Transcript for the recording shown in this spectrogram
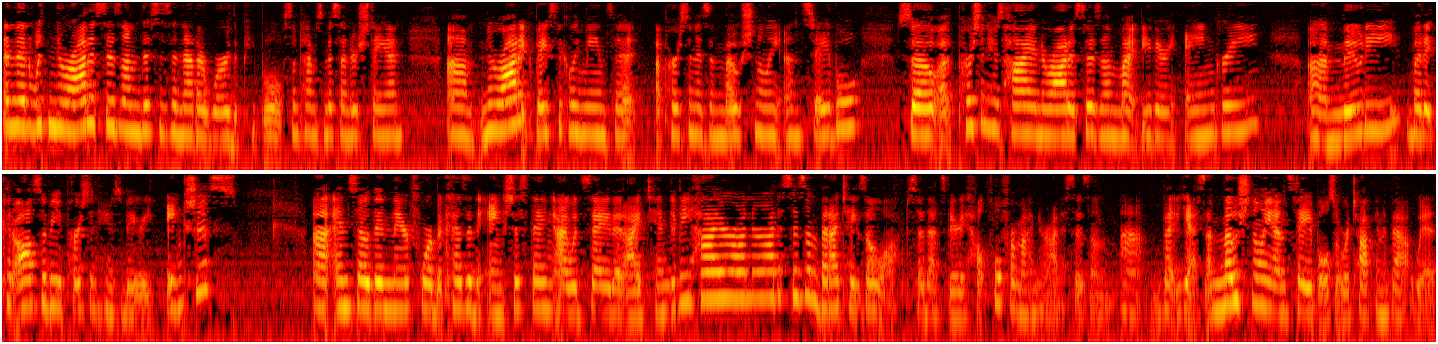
And then with neuroticism, this is another word that people sometimes misunderstand. Um, neurotic basically means that a person is emotionally unstable. So a person who's high in neuroticism might be very angry, um, moody, but it could also be a person who's very anxious. Uh, and so then therefore, because of the anxious thing, I would say that I tend to be higher on neuroticism, but I take Zoloft, so that's very helpful for my neuroticism. Uh, but yes, emotionally unstable is what we're talking about with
